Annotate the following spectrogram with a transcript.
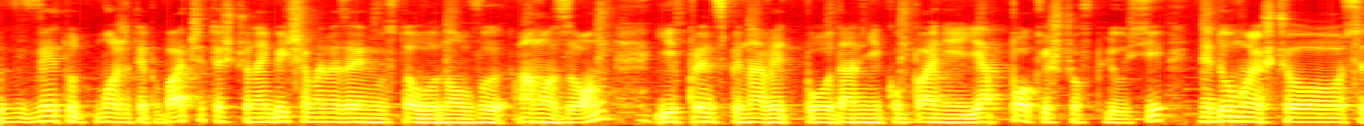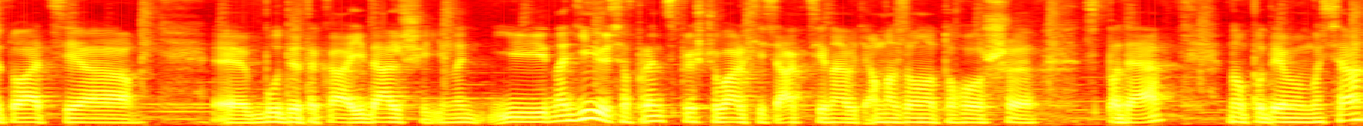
ви тут можете побачити, що найбільше мене заінвестовано в Amazon, і в принципі навіть по даній компанії я поки що в плюсі. Не думаю, що ситуація буде така і далі. І, надіюся, в принципі, що вартість акцій навіть Амазона того ж е, спаде. Ну, подивимося.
